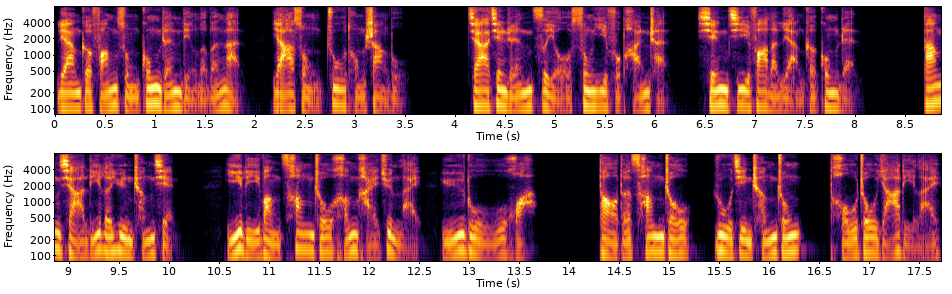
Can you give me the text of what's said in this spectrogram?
两个防送工人领了文案，押送朱仝上路。家间人自有送衣服盘缠，先激发了两个工人。当下离了郓城县，以礼望沧州横海郡来，余路无话。到得沧州，入进城中，投州衙里来，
